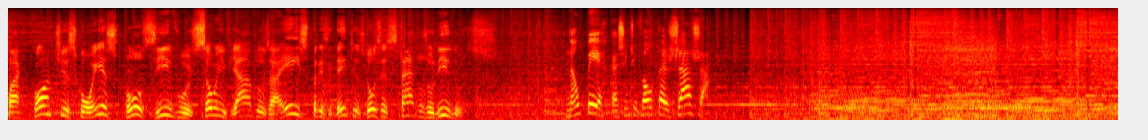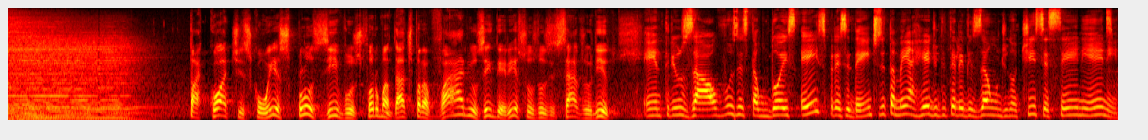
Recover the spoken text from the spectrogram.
Pacotes com explosivos são enviados a ex-presidentes dos Estados Unidos. Não perca, a gente volta já já. Pacotes com explosivos foram mandados para vários endereços nos Estados Unidos. Entre os alvos estão dois ex-presidentes e também a rede de televisão de notícias CNN.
